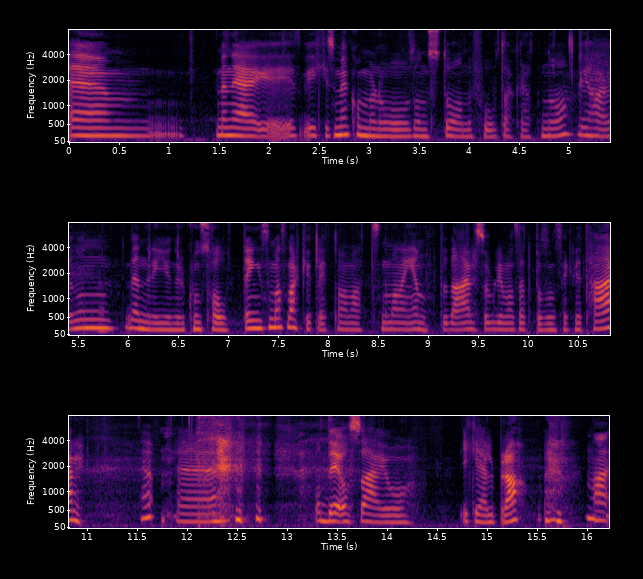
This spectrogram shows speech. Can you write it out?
Um, men jeg, ikke som jeg kommer noe sånn stående fot akkurat nå. Vi har jo noen venner i Junior Consulting som har snakket litt om at når man er jente der, så blir man sett på som sekretær. Ja. Eh, og det også er jo ikke helt bra. Nei.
